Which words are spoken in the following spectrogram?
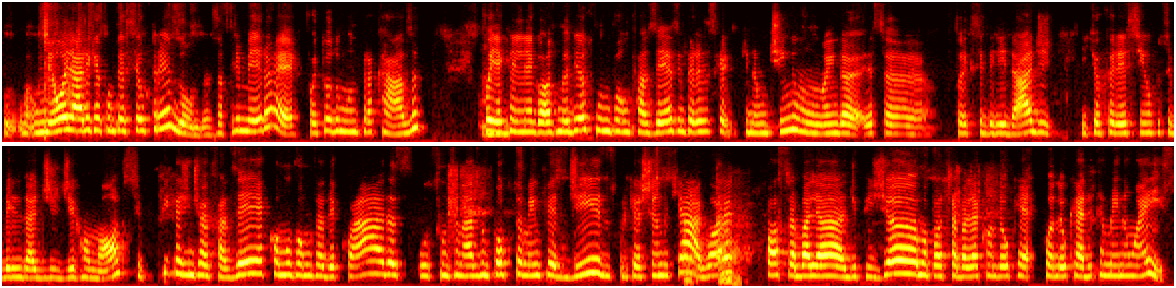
o meu olhar é que aconteceu três ondas. A primeira é, foi todo mundo para casa, foi uhum. aquele negócio, meu Deus, como vão fazer? As empresas que, que não tinham ainda essa flexibilidade e que ofereciam possibilidade de, home office, o que, que, a gente vai fazer, como vamos adequar, as, os funcionários um pouco também perdidos, porque achando que ah, agora posso trabalhar de pijama, posso trabalhar quando eu, quer, quando eu quero, e também não é isso.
